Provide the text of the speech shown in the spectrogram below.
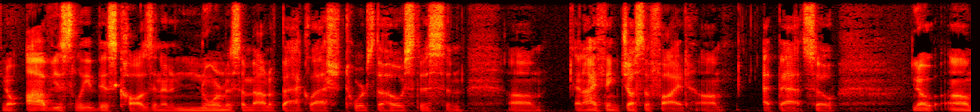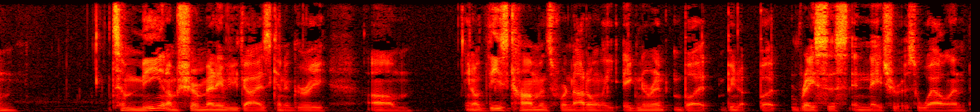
you know, obviously, this caused an enormous amount of backlash towards the hostess, and um, and I think justified um, at that. So, you know, um, to me, and I'm sure many of you guys can agree. You know these comments were not only ignorant but you know but racist in nature as well. And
